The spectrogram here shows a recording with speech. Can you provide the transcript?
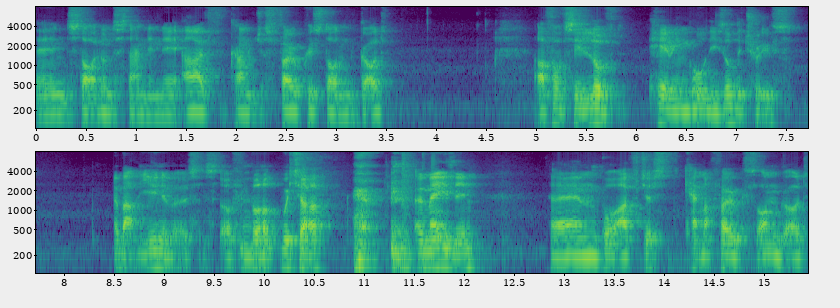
and started understanding it, I've kind of just focused on God. I've obviously loved hearing all these other truths about the universe and stuff, mm. but which are amazing. Um, but I've just kept my focus on God,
